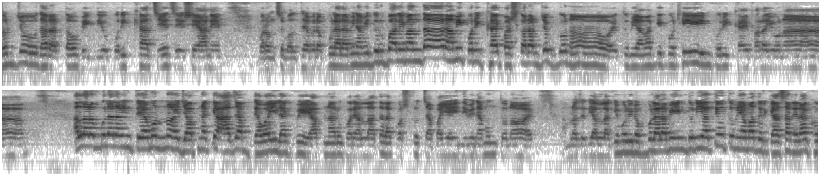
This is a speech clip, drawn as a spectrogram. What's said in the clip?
ধৈর্য ধারার তৌফিক দিও। পরীক্ষা চেয়ে চেয়ে সে আনে। বরঞ্চ বলতে হবে, রব্বুল আলমিন, আমি দুর্বল ইমানদার, আমি পরীক্ষায় পাশ করার যোগ্য নয়। তুমি আমাকে কঠিন পরীক্ষায় ফালাইও না। আল্লাহ রব্বুল আলমিন তো এমন নয় যে আপনাকে আজাব দেওয়াই লাগবে। আপনার উপরে আল্লাহ তালা কষ্ট চাপাইয়াই দিবেন, এমন তো নয়। আমরা যদি আল্লাহকে বলি, রব্বুল আলমিন, দুনিয়াতেও তুমি আমাদেরকে আসানে রাখো,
